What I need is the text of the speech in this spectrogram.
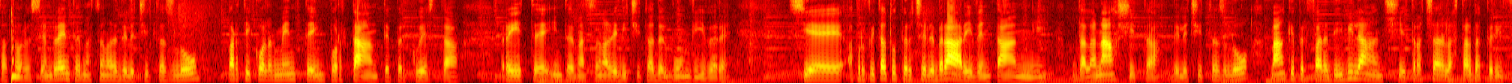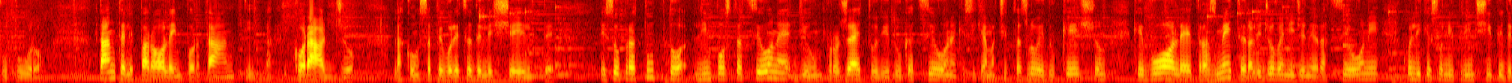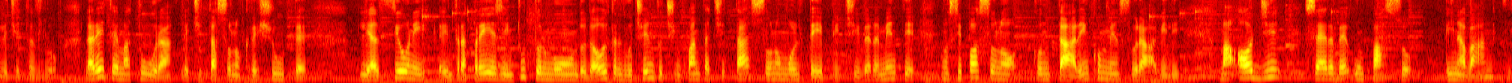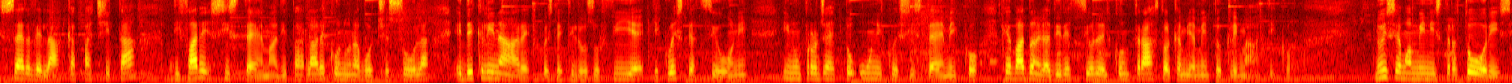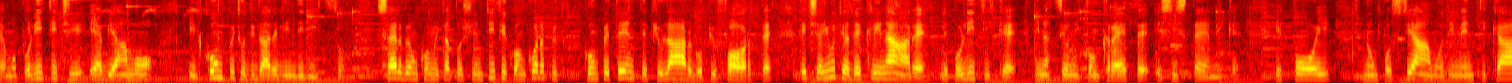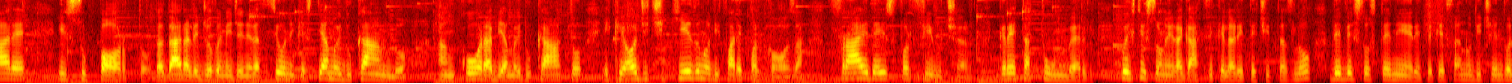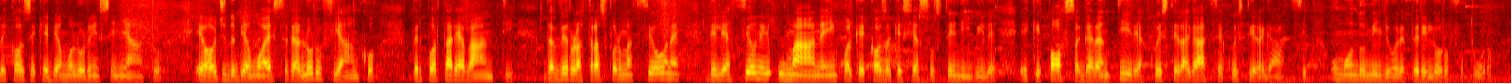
stata un'Assemblea internazionale delle città slow particolarmente importante per questa rete internazionale di città del buon vivere. Si è approfittato per celebrare i vent'anni dalla nascita delle città slow, ma anche per fare dei bilanci e tracciare la strada per il futuro. Tante le parole importanti, il coraggio, la consapevolezza delle scelte, e soprattutto l'impostazione di un progetto di educazione che si chiama Città Slow Education che vuole trasmettere alle giovani generazioni quelli che sono i principi delle città slow. La rete è matura, le città sono cresciute, le azioni intraprese in tutto il mondo da oltre 250 città sono molteplici, veramente non si possono contare, incommensurabili, ma oggi serve un passo in avanti, serve la capacità di fare sistema, di parlare con una voce sola e declinare queste filosofie e queste azioni in un progetto unico e sistemico che vada nella direzione del contrasto al cambiamento climatico. Noi siamo amministratori, siamo politici e abbiamo il compito di dare l'indirizzo. Serve un comitato scientifico ancora più competente, più largo, più forte, che ci aiuti a declinare le politiche in azioni concrete e sistemiche. E poi non possiamo dimenticare il supporto da dare alle giovani generazioni che stiamo educando, ancora abbiamo educato e che oggi ci chiedono di fare qualcosa. Fridays for Future, Greta Thunberg, questi sono i ragazzi che la rete Città Slow deve sostenere perché stanno dicendo le cose che abbiamo loro insegnato e oggi dobbiamo essere al loro fianco per portare avanti davvero la trasformazione delle azioni umane in qualcosa che sia sostenibile e che possa garantire a questi ragazzi e a questi ragazzi un mondo migliore per il loro futuro.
